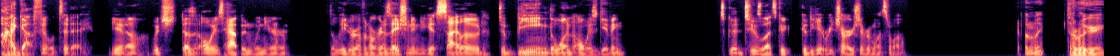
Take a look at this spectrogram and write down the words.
I got filled today. You know, which doesn't always happen when you're the leader of an organization and you get siloed to being the one always giving. It's good to uh, it's good good to get recharged every once in a while. Totally. Totally agree.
